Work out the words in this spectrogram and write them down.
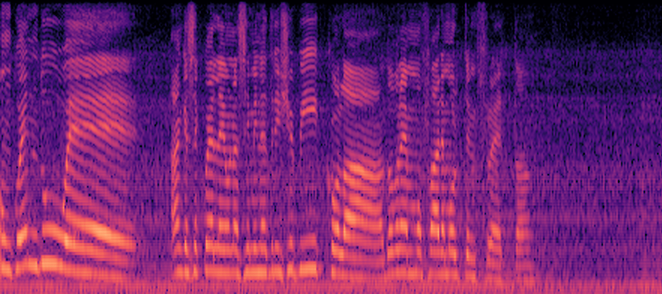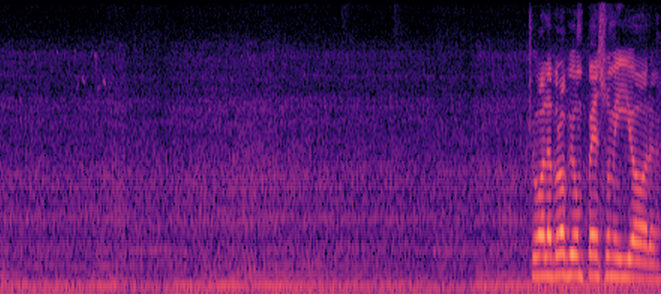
Ma comunque in due, anche se quella è una seminatrice piccola, dovremmo fare molto in fretta. Ci vuole proprio un peso migliore.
